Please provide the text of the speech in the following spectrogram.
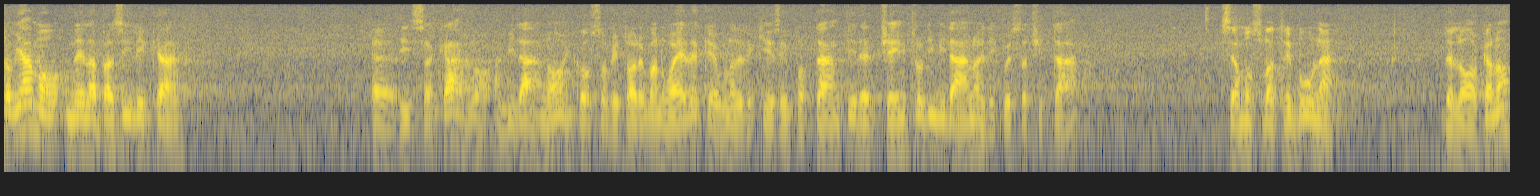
Troviamo nella Basilica eh, di San Carlo a Milano, in corso Vittorio Emanuele, che è una delle chiese importanti del centro di Milano e di questa città. Siamo sulla tribuna dell'organo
